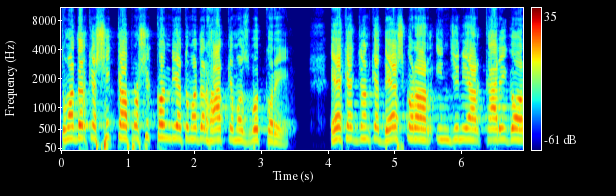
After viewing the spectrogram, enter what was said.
তোমাদেরকে শিক্ষা প্রশিক্ষণ দিয়ে তোমাদের হাতকে মজবুত করে এক একজনকে দেশ করার ইঞ্জিনিয়ার, কারিগর,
